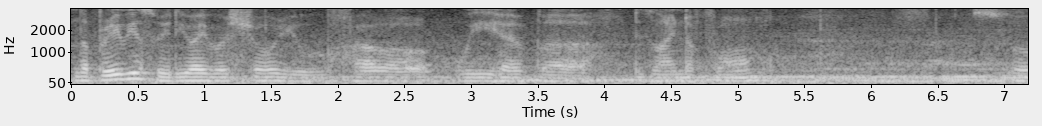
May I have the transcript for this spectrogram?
In the previous video I will show you how we have uh, designed a form so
